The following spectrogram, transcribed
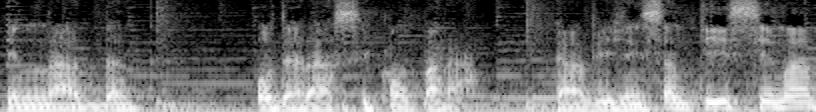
que nada poderá se comparar. Que a Virgem Santíssima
